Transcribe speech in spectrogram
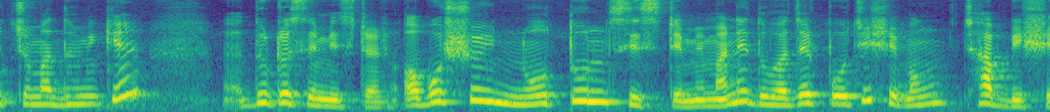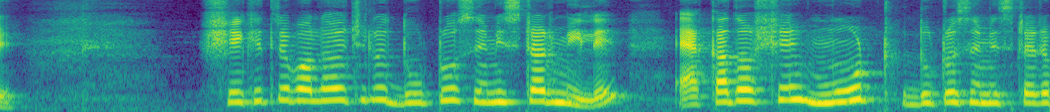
উচ্চ মাধ্যমিকের দুটো সেমিস্টার। অবশ্যই নতুন সিস্টেমে মানে দু হাজার পঁচিশ এবং ছাব্বিশে। সেক্ষেত্রে বলা হয়েছিল দুটো সেমিস্টার মিলে একাদশে মোট দুটো সেমিস্টারে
